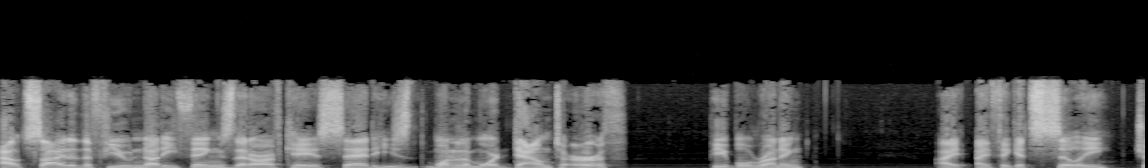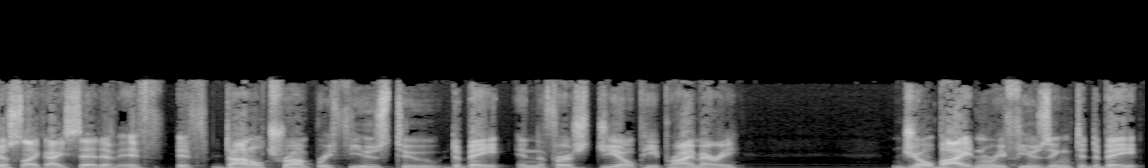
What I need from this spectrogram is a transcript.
outside of the few nutty things that RFK has said, he's one of the more down to earth people running. I I think it's silly. Just like I said, if, if if Donald Trump refused to debate in the first GOP primary, Joe Biden refusing to debate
